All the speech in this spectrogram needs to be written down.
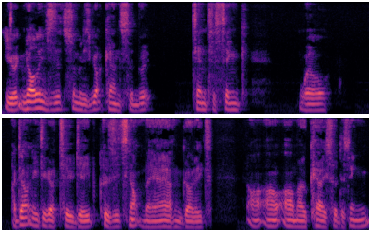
you acknowledge that somebody's got cancer, but tend to think, well, I don't need to go too deep because it's not me. I haven't got it. I, I'm okay, sort of thing.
